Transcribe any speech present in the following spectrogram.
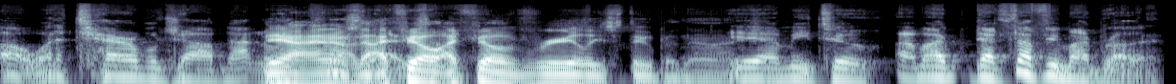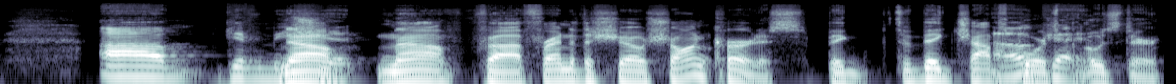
oh, what a terrible job! Not Yeah, I know. I feel I feel really stupid now. Yeah, me too. Uh, my, that's definitely my brother. Um, giving me no, shit. no. Uh, friend of the show, Sean Curtis, big the big Chop Sports Okay. poster.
